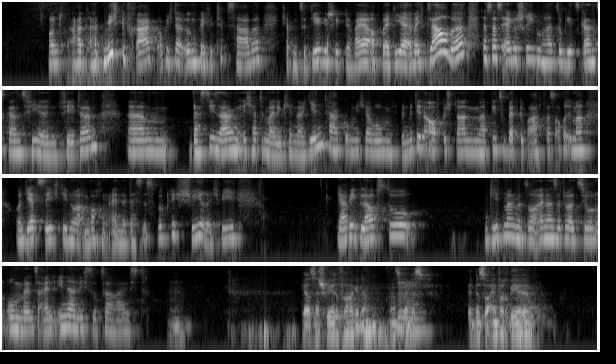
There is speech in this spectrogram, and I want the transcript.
und hat, hat mich gefragt, ob ich da irgendwelche Tipps habe. Ich habe ihn zu dir geschickt, der war ja auch bei dir. Aber ich glaube, dass was er geschrieben hat, so geht es ganz, ganz vielen Vätern, ähm, dass die sagen, ich hatte meine Kinder jeden Tag um mich herum, ich bin mit denen aufgestanden, habe die zu Bett gebracht, was auch immer. Und jetzt sehe ich die nur am Wochenende. Das ist wirklich schwierig. Wie, ja, wie glaubst du, geht man mit so einer Situation um, wenn es einen innerlich so zerreißt? Mhm. Ja, das ist eine schwere Frage. Ne? Also mhm. wenn, das, wenn das so einfach wäre,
